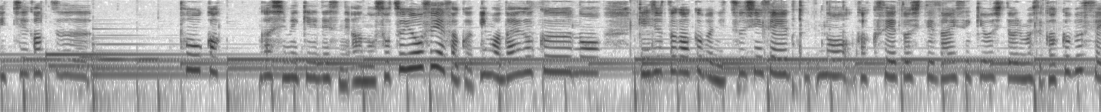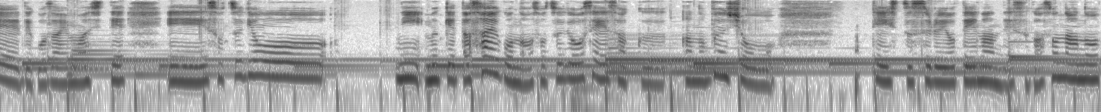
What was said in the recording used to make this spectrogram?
1月10日が締め切りですね。あの、卒業制作、今大学の芸術学部に通信制の学生として在籍をしておりまして、学部生でございまして、えー、卒業に向けた最後の卒業制作、あの、文章を提出する予定なんですが、そんなあの、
